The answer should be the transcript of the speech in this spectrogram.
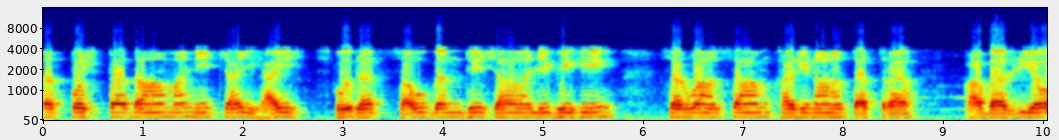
तत्पुष्पदामनिचैहैः स्फुरत्सौगन्धिशालिभिः सर्वासां हरिणा तत्र कबर्यो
